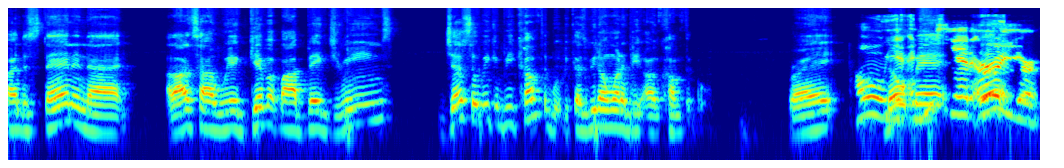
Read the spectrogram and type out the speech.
understanding that a lot of times we give up our big dreams just so we can be comfortable because we don't want to be uncomfortable, right? Oh no yeah, man, and you said earlier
